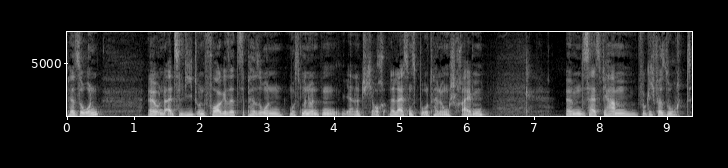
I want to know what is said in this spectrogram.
Lead-Person. Äh, und als Lead und vorgesetzte Person muss man ja natürlich auch äh, Leistungsbeurteilungen schreiben. Ähm, das heißt, wir haben wirklich versucht,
